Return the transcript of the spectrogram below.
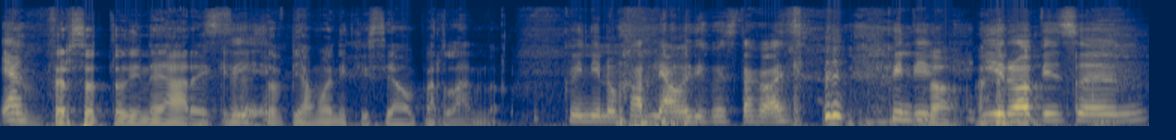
Eh, Per sottolineare che Sì. sappiamo di chi stiamo parlando. quindi non parliamo di questa cosa. Quindi No. i Robinson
